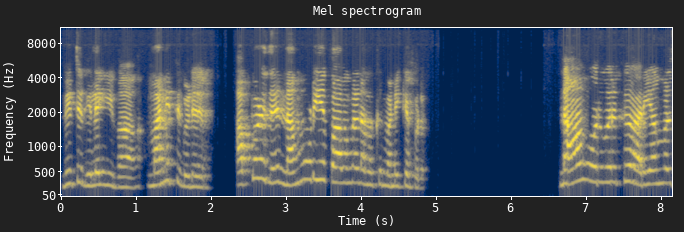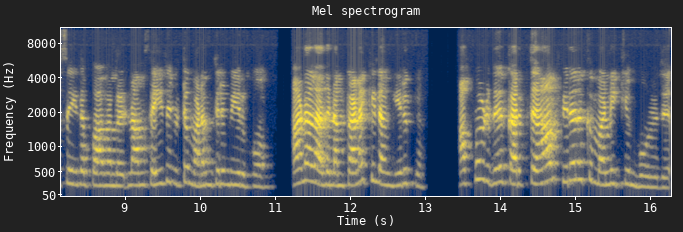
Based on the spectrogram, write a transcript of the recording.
விட்டு விலகி வா மன்னித்து விடு. அப்பொழுது நம்முடைய பாவங்கள் நமக்கு மன்னிக்கப்படும். நாம் ஒருவருக்கு அறியாமல் செய்த பாவங்கள் நாம் செய்துவிட்டு மனம் திரும்பி இருப்போம். ஆனால் அது நம் கணக்கில் அங்கு இருக்கும். அப்பொழுது கர்த்த நாம் பிறருக்கு மன்னிக்கும் பொழுது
